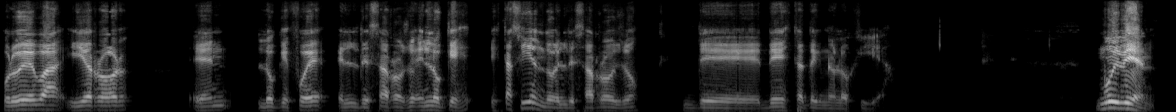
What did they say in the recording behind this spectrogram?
prueba y error en lo que fue el desarrollo, en lo que está siendo el desarrollo de, de esta tecnología. Muy bien,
